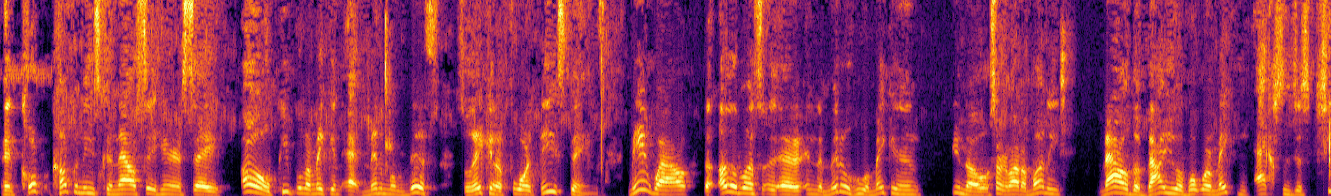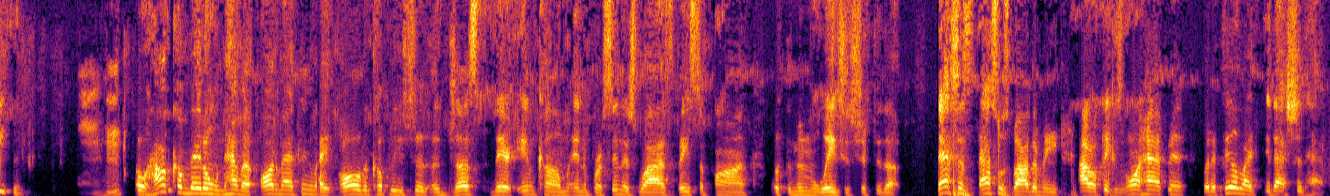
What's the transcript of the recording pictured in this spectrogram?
then corp- companies can now sit here and say, "Oh, people are making at minimum this, so they can afford these things." Meanwhile, the other of us are in the middle who are making you know a certain amount of money. Now the value of what we're making actually just cheapens. hmm So how come they don't have an automatic thing like all the companies should adjust their income in a percentage wise based upon what the minimum wage is shifted up? That's just that's what's bothering me. I don't think it's going to happen, but it feels like that should happen.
